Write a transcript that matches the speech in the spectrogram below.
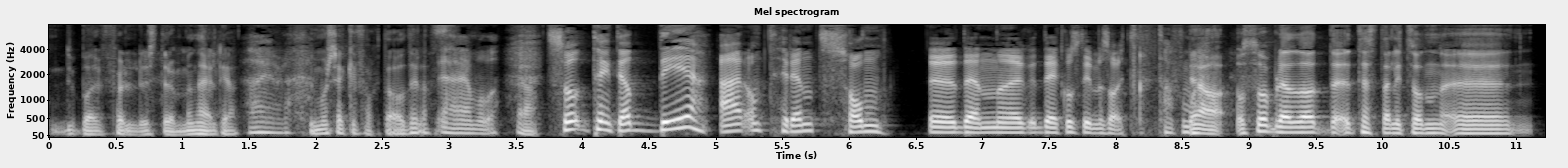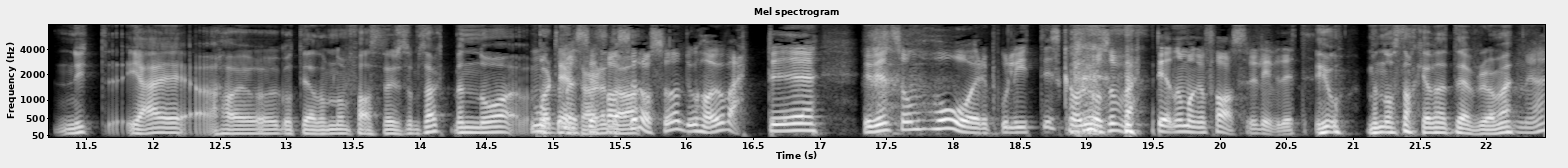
Du bare følger strømmen hele tida. Du må sjekke fakta av og til. ass. Ja, jeg må det. Ja. Så tenkte jeg at det er omtrent sånn eh, den, eh, det kostymet så ut. Takk for meg. Ja, og så ble det da testa litt sånn uh, nytt. Jeg har jo gått gjennom noen faser, som sagt, men nå var deltakerne faser da også. Du har jo vært uh, Rent sånn hårpolitisk har du også vært gjennom mange faser i livet ditt. Jo, men nå snakker jeg om dette TV-programmet. Ja.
